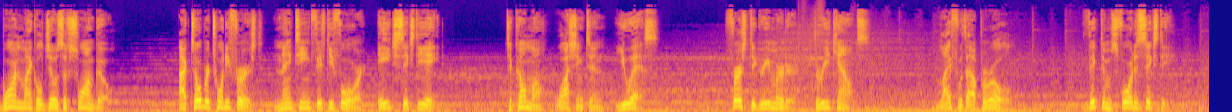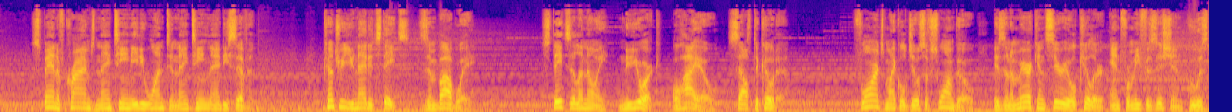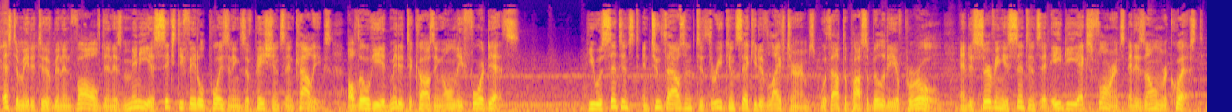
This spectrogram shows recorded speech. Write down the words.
Born Michael Joseph Swango. October 21, 1954, age 68. Tacoma, Washington, U.S. First degree murder, three counts. Life without parole. Victims 4 to 60. Span of crimes 1981 to 1997. Country United States, Zimbabwe. States Illinois, New York, Ohio, South Dakota. Florence Michael Joseph Swango is an American serial killer and for me physician who is estimated to have been involved in as many as 60 fatal poisonings of patients and colleagues, although he admitted to causing only four deaths. He was sentenced in 2000 to three consecutive life terms without the possibility of parole and is serving his sentence at ADX Florence at his own request.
